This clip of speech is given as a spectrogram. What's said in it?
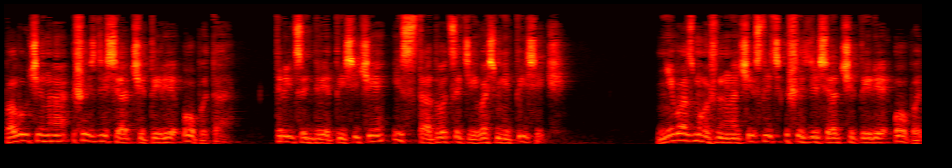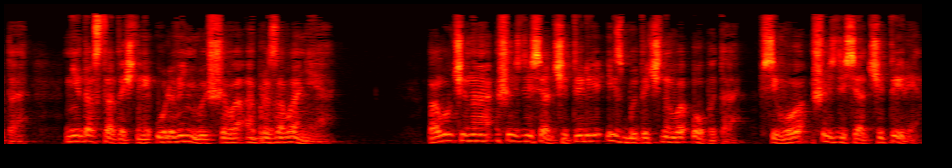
Получено 64 опыта. 32 тысячи из 128 тысяч. Невозможно начислить 64 опыта. Недостаточный уровень высшего образования. Получено 64 избыточного опыта. Всего 64.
